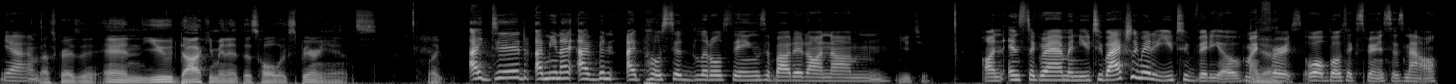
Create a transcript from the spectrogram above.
Yeah. That's crazy. And you documented this whole experience. Like, I did. I mean, I, I've been, I posted little things about it on, um, YouTube. on Instagram and YouTube. I actually made a YouTube video of my Yeah. first, well, both experiences now.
